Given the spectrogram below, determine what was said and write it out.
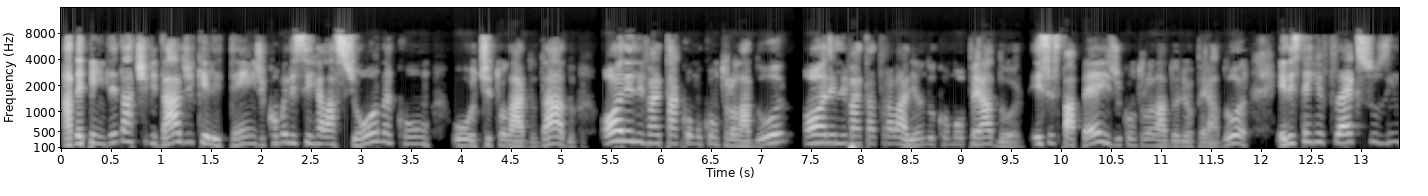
a depender da atividade que ele tem, de como ele se relaciona com o titular do dado, ora ele vai estar tá como controlador, ora ele vai estar tá trabalhando como operador. Esses papéis de controlador e operador, eles têm reflexos em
